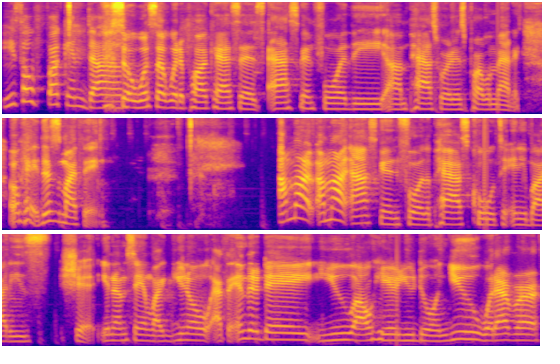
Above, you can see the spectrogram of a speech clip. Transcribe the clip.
He's so fucking dumb. so what's up with the podcast says asking for the um, password is problematic. Okay, this is my thing. I'm not I'm not asking for the passcode to anybody's shit. You know what I'm saying? Like, you know, at the end of the day, you out here, you doing you, whatever.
